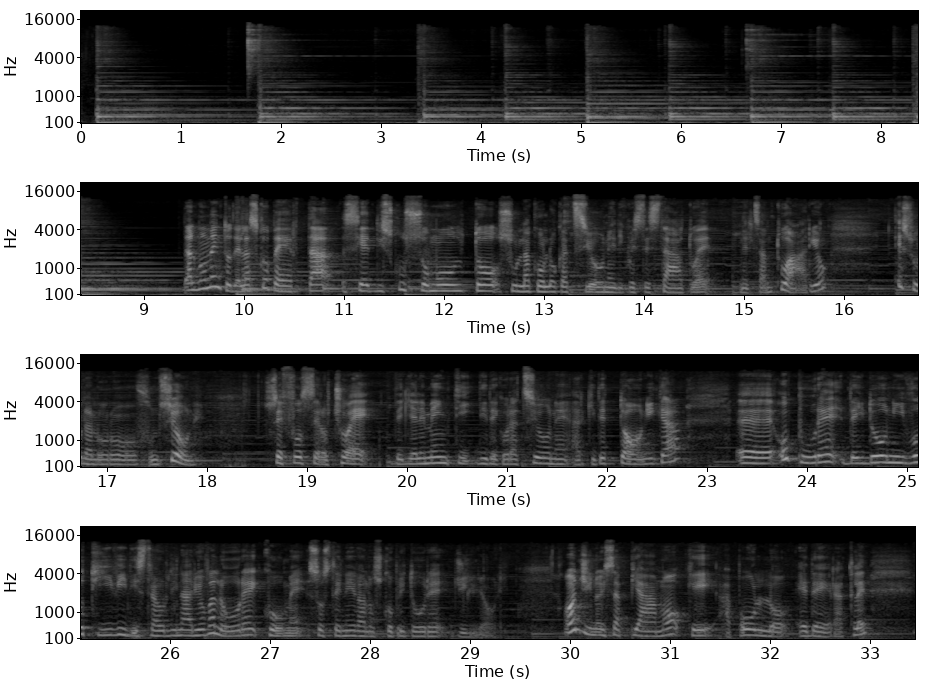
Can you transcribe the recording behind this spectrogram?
Dal momento della scoperta si è discusso molto sulla collocazione di queste statue nel santuario e sulla loro funzione, se fossero cioè degli elementi di decorazione architettonica eh, oppure dei doni votivi di straordinario valore come sosteneva lo scopritore Giglioli. Oggi noi sappiamo che Apollo ed Eracle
